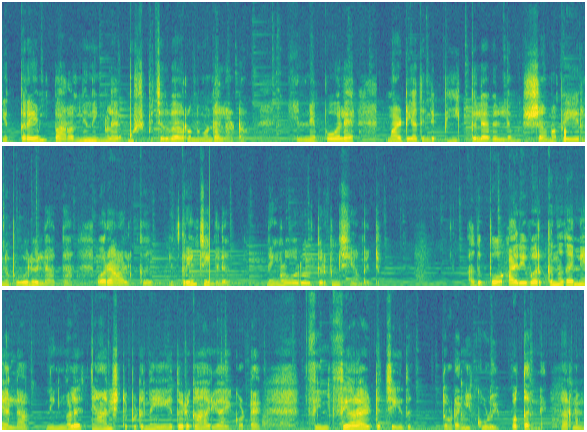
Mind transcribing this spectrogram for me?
ഇത്രയും പറഞ്ഞ് നിങ്ങളെ മുഷിപ്പിച്ചത് വേറൊന്നും കൊണ്ടല്ല കേട്ടോ എന്നെപ്പോലെ മടി അതിന്റെ പീക്ക് ലെവലിലും ക്ഷമ പേരിന് പോലും ഇല്ലാത്ത ഒരാൾക്ക് ഇത്രയും ചെയ്യൽ നിങ്ങൾ ഓരോരുത്തർക്കും ചെയ്യാൻ പറ്റും. അതിപ്പോൾ അരിവർക്കെന്ന് തന്നെയല്ല നിങ്ങൾ ഞാൻ ഇഷ്ടപ്പെടുന്ന ഏതൊരു കാര്യം ആയിക്കോട്ടെ സിൻസിയറായിട്ട് ചെയ്ത് തുടങ്ങിക്കോളൂ ഇപ്പോൾ തന്നെ. കാരണം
